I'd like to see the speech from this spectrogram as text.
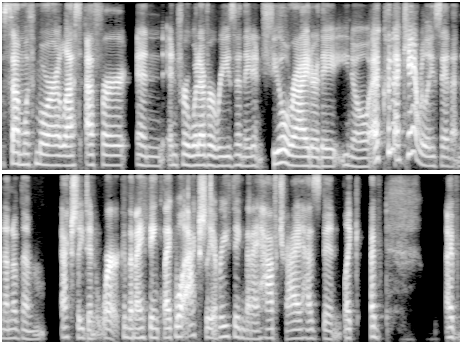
some with more or less effort and and for whatever reason they didn't feel right or they, you know, I could I can't really say that none of them actually didn't work. And then I think like, well, actually everything that I have tried has been like I've I've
